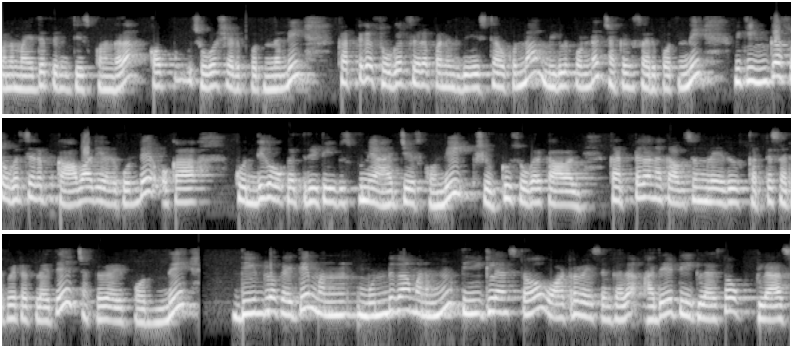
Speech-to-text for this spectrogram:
మనం అయితే పిండి తీసుకున్నాం కదా కప్పు షుగర్ సరిపోతుందండి. కరెక్ట్గా షుగర్ సిరప్ అనేది వేస్ట్ అవ్వకుండా మిగలకుండా చక్కగా సరిపోతుంది. మీకు ఇంకా షుగర్ సిరప్ కావాలి అనుకుంటే ఒక కొద్దిగా ఒక త్రీ టేబుల్ స్పూన్ యాడ్ చేసుకోండి. ఎక్కువ షుగర్ కావాలి. కరెక్ట్గా నాకు అవసరం లేదు. కరెక్ట్ సరిపోయేటట్లయితే చక్కగా అయిపోతుంది. దీంట్లోకైతే మన ముందుగా మనము టీ గ్లాస్తో వాటర్ వేసాం కదా అదే టీ గ్లాస్తో ఒక గ్లాస్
